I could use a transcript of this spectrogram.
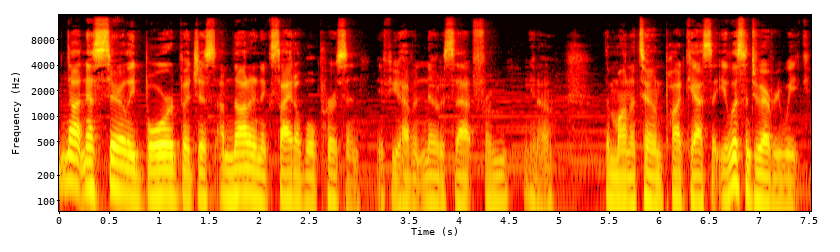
not necessarily bored, but just I'm not an excitable person. If you haven't noticed that from, you know, the monotone podcast that you listen to every week.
